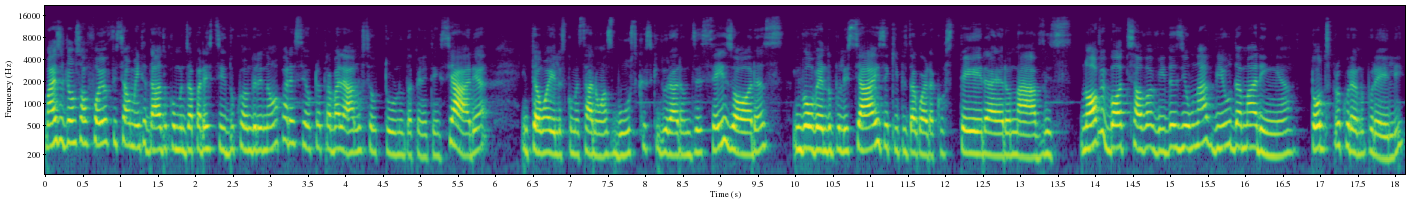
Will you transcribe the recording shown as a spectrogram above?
Mas o John só foi oficialmente dado como desaparecido quando ele não apareceu para trabalhar no seu turno da penitenciária então aí eles começaram as buscas que duraram 16 horas, envolvendo policiais, equipes da guarda costeira, aeronaves, nove botes salva-vidas e um navio da marinha, todos procurando por ele.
